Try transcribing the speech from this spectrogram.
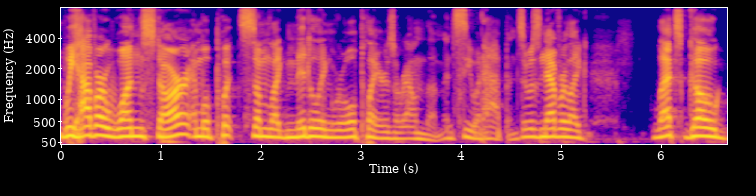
we have our one star and we'll put some like middling role players around them and see what happens. It was never like let's go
